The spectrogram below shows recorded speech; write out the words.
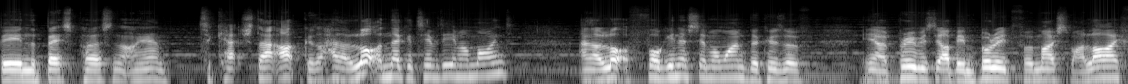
being the best person that I am. To catch that up, because I had a lot of negativity in my mind and a lot of fogginess in my mind because of, you know, previously I've been bullied for most of my life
